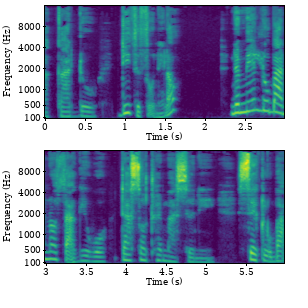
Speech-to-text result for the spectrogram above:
အကာဒိုဒီသဆိုနေလောနမေလိုဘာနောစာကေဝတာဆော့ထွဲမှာစနေစက်ကလိုဘာ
